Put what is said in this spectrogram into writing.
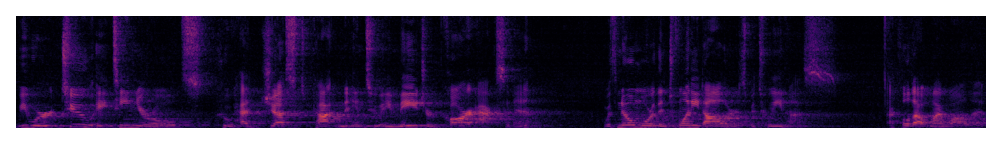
We were two 18 year olds who had just gotten into a major car accident with no more than $20 between us. I pulled out my wallet.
